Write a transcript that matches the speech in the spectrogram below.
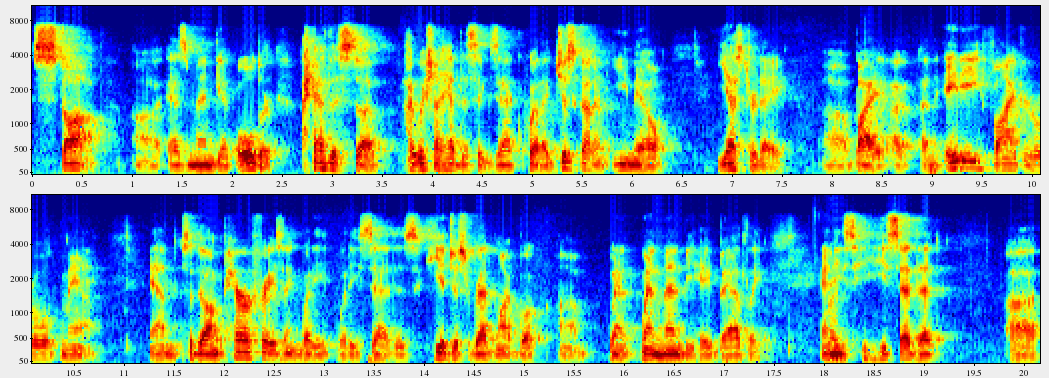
stop uh, as men get older. I have this. Uh, I wish I had this exact quote. I just got an email yesterday uh, by a, an 85-year-old man, and so I'm paraphrasing what he what he said. Is he had just read my book um, when when men behave badly, and right. he he said that uh,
